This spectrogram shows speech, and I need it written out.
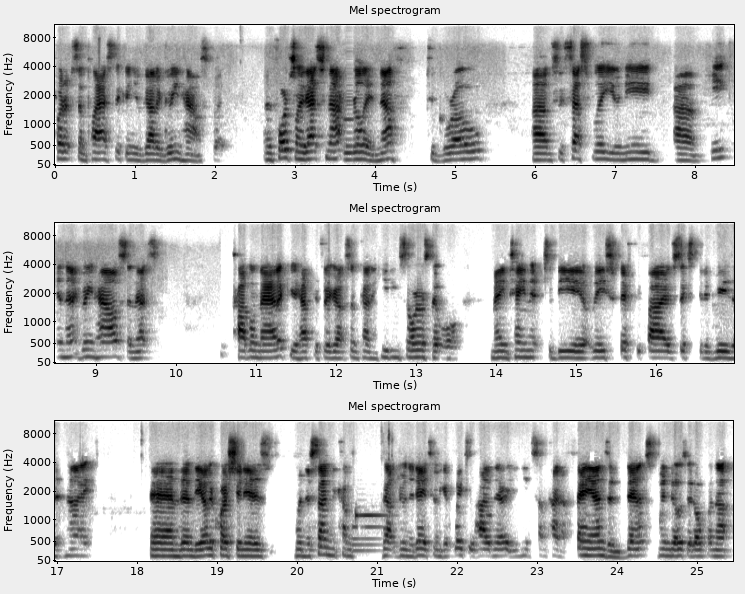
put up some plastic, and you've got a greenhouse. But unfortunately, that's not really enough to grow um, successfully. You need um, heat in that greenhouse, and that's problematic. You have to figure out some kind of heating source that will maintain it to be at least 55, 60 degrees at night. And then the other question is when the sun comes out during the day, it's going to get way too hot in there. You need some kind of fans and vents, windows that open up.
